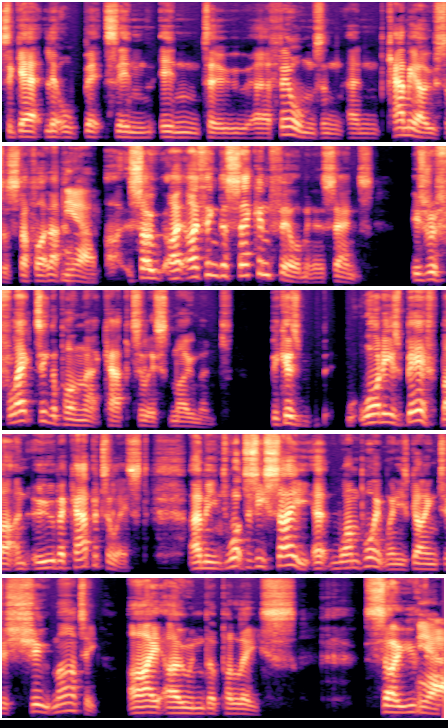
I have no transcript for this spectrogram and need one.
to get little bits in into uh, films and and cameos and stuff like that. Yeah. Uh, So I, I think the second film, in a sense, is reflecting upon that capitalist moment because what is Biff but an uber capitalist? I mean, what does he say at one point when he's going to shoot Marty? I own the police. So you, Yeah.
